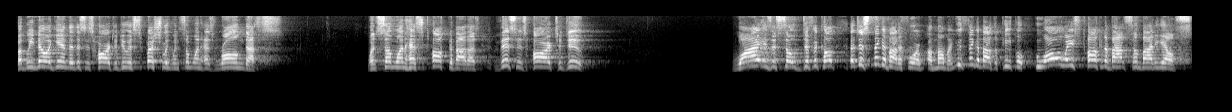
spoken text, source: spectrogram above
But we know again that this is hard to do, especially when someone has wronged us. When someone has talked about us, this is hard to do. Why is it so difficult? Uh, just think about it for a moment. You think about the people who always talking about somebody else.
